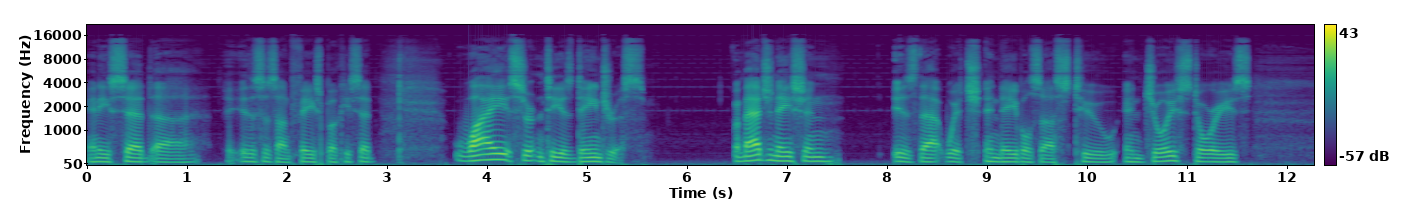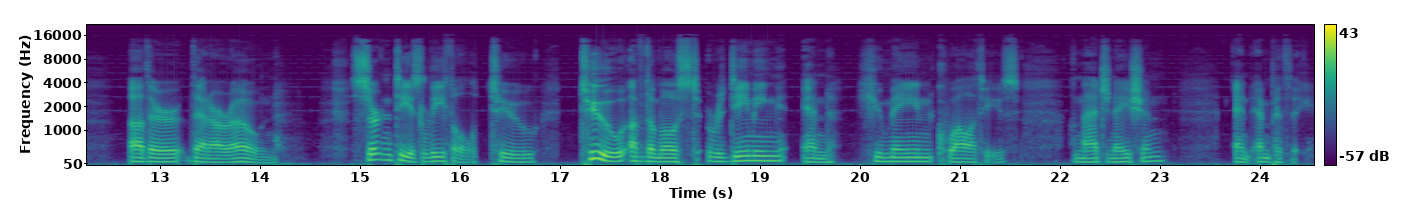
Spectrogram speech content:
And he said, uh, this is on Facebook, he said, Why certainty is dangerous. Imagination is that which enables us to enjoy stories other than our own. Certainty is lethal to two of the most redeeming and humane qualities imagination and empathy.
